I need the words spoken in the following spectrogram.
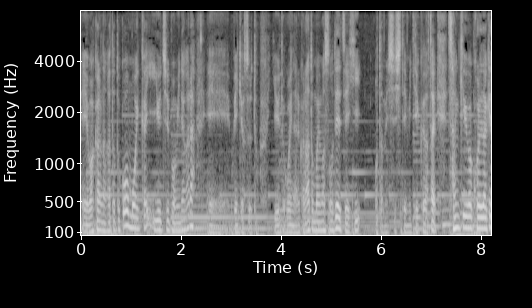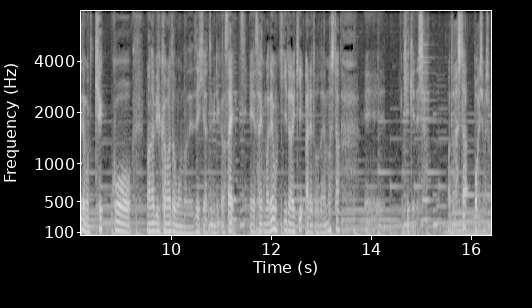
えー、分からなかったところをもう一回 YouTube を見ながら、えー、勉強するというところになるかなと思いますのでぜひお試ししてみてください。3級はこれだけでも結構学び深まると思うので是非やってみてください、えー、最後までお聴きいただきありがとうございました、えー、KK でした。また明日お会いしましょ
